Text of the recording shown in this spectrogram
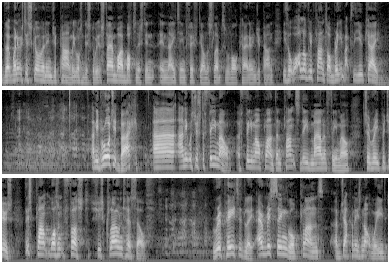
that when it was discovered in Japan, it wasn't discovered, it was found by a botanist in, in 1850 on the slopes of a volcano in Japan. He thought, what a lovely plant, I'll bring it back to the UK. and he brought it back, uh, and it was just a female, a female plant. And plants need male and female to reproduce. This plant wasn't fussed, she's cloned herself. Repeatedly, every single plant of Japanese knotweed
